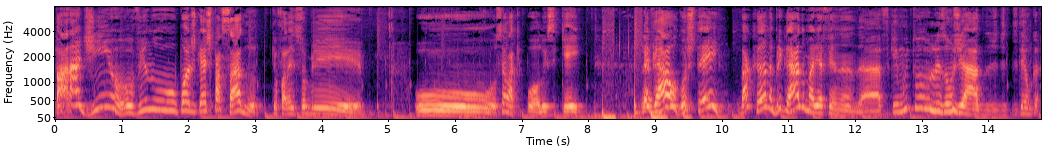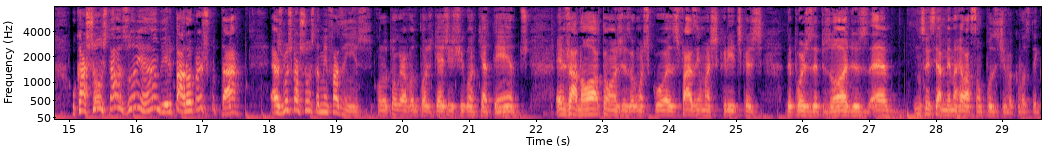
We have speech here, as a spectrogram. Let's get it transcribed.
paradinho, ouvindo o podcast passado que eu falei sobre o. sei lá que porra, Luiz Kay. Legal, gostei. Bacana, obrigado, Maria Fernanda. Fiquei muito lisonjeado de, de ter um. O cachorro estava zoneando e ele parou para escutar. É, os meus cachorros também fazem isso. Quando eu tô gravando podcast, eles ficam aqui atentos. Eles anotam, às vezes, algumas coisas, fazem umas críticas depois dos episódios. É, não sei se é a mesma relação positiva que você tem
